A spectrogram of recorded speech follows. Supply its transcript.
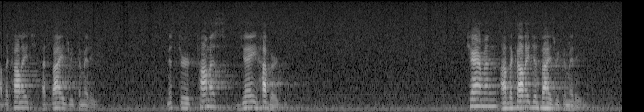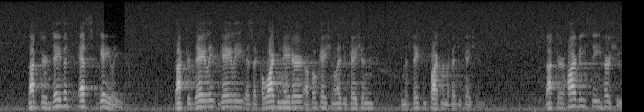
of the College Advisory Committee. Mr. Thomas J. Hubbard, Chairman of the College Advisory Committee. Dr. David S. Gailey. Dr. Daly, Gailey is a coordinator of vocational education in the State Department of Education. Dr. Harvey C. Hershey,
